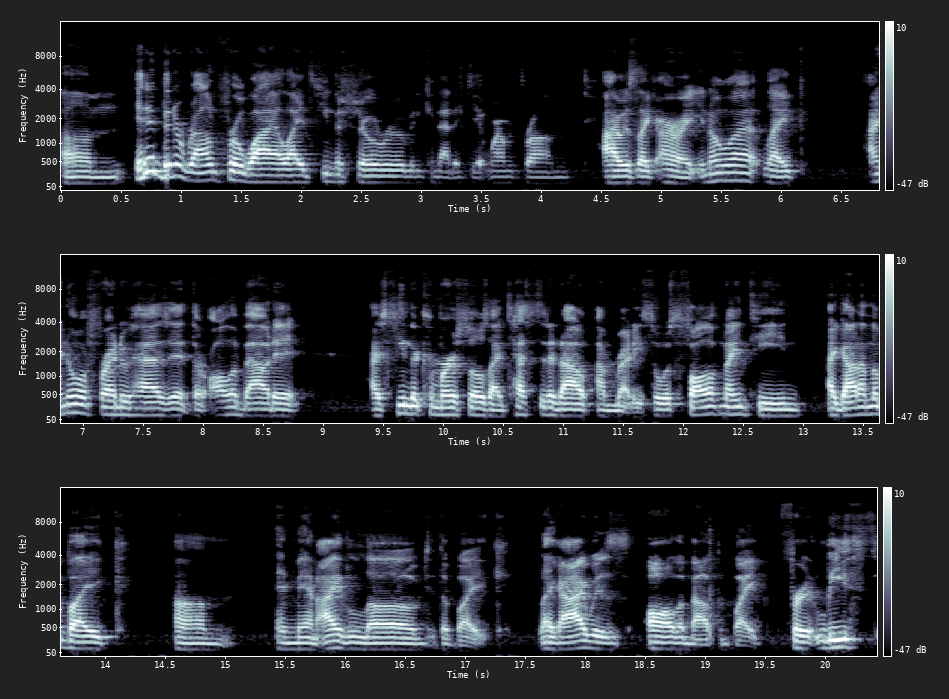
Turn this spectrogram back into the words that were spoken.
Um, it had been around for a while. I had seen the showroom in connecticut where i'm from. I was like all right you know what? Like i know a friend who has it. They're all about it. I've seen the commercials. I tested it out. I'm ready. So it was fall of 19 i got on the bike um, and man i loved the bike like I was all about the bike for at least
